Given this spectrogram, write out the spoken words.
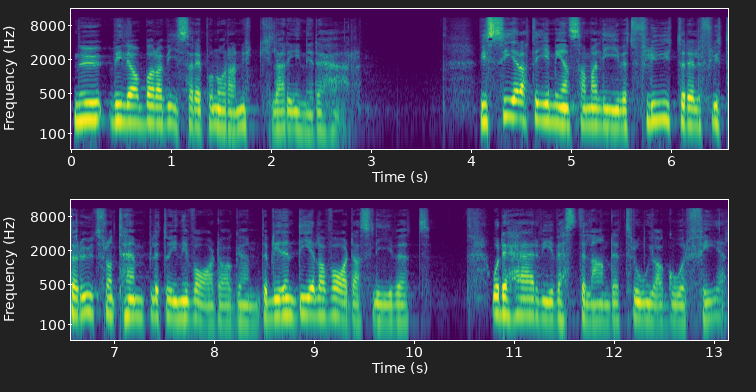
Nu vill jag bara visa dig på några nycklar in i det här. Vi ser att det gemensamma livet flyter eller flyttar ut från templet och in i vardagen. Det blir en del av vardagslivet. Och det här vi i västerlandet tror jag går fel.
